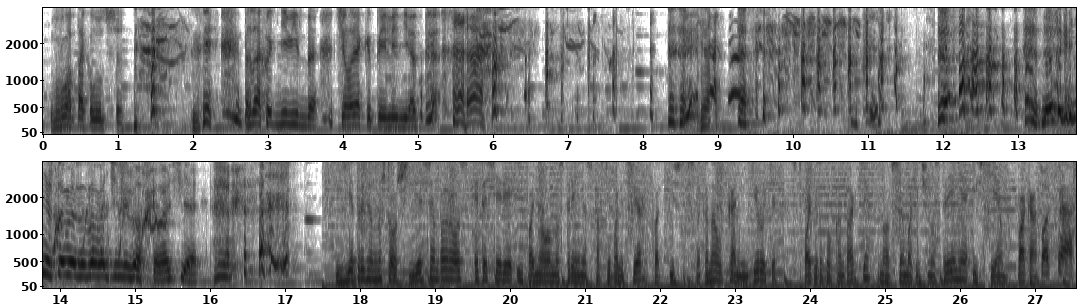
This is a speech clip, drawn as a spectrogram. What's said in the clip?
Вот так лучше. Тогда хоть не видно, человек это или нет. Ну это, конечно, вы уже замочили жестко вообще. Е, друзья, ну что ж, если вам понравилась эта серия и подняла вам настроение, ставьте палец вверх, подписывайтесь на канал, комментируйте, вступайте в группу ВКонтакте. Ну а всем отличного настроения и всем пока. Пока.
